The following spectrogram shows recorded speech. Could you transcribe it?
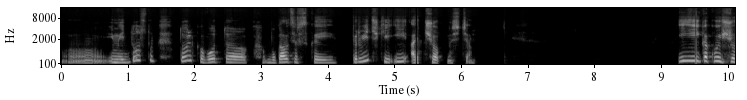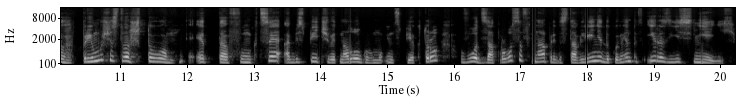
э, иметь доступ, только вот э, к бухгалтерской первичке и отчетности. И какое еще преимущество, что эта функция обеспечивает налоговому инспектору ввод запросов на предоставление документов и разъяснений.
